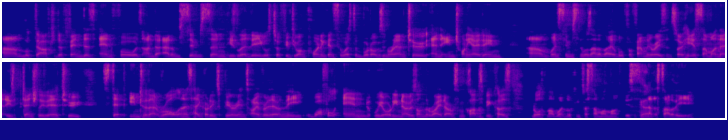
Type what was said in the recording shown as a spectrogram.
um, looked after defenders and forwards under Adam Simpson. He's led the Eagles to a 51 point against the Western Bulldogs in round two, and in 2018 um, when Simpson was unavailable for family reasons. So he is someone that is potentially there to step into that role and has had got experience over there in the waffle. And we already know is on the radar of some clubs because North Melbourne went looking for someone like this okay. at the start of the year.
